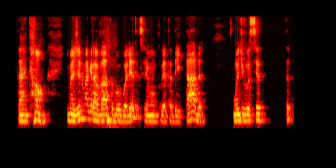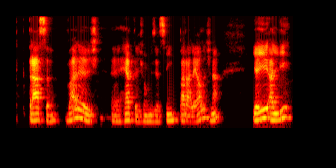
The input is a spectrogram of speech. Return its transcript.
Tá? Então, imagina uma gravata borboleta, que seria uma ampulheta deitada, onde você traça várias é, retas, vamos dizer assim, paralelas, né? E aí ali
